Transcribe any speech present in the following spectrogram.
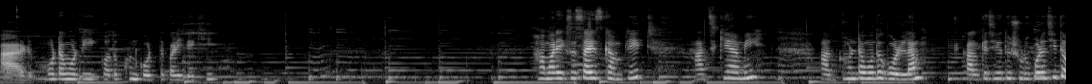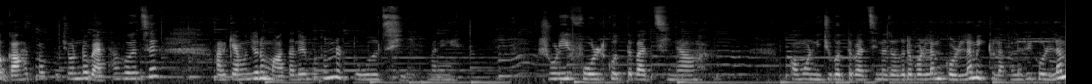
আর মোটামুটি কতক্ষণ করতে পারি দেখি। আমার এক্সারসাইজ কমপ্লিট আজকে আমি আধ ঘণ্টা মতো করলাম। কালকে যেহেতু শুরু করেছি, তো গা হাত পা প্রচণ্ড ব্যথা হয়েছে। আর কেমন যেন মাতালের মতন না টলছি। মানে শরীর ফোল্ড করতে পারছি না, কমর নিচু করতে পারছি না, যতটা পড়লাম করলাম, একটু লাফালাফি করলাম।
